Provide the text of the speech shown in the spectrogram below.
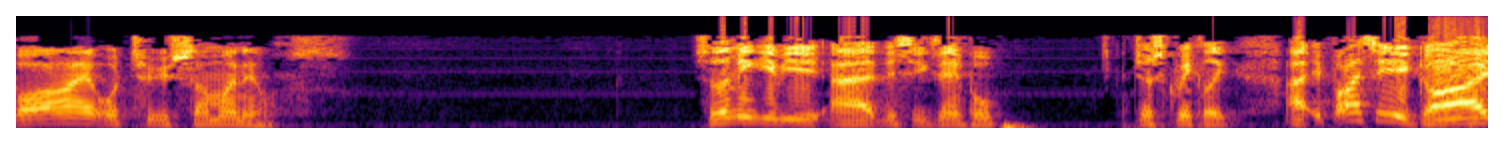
by or to someone else. So let me give you uh, this example just quickly. Uh, if I see a guy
